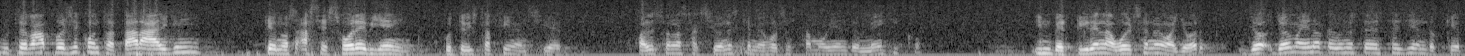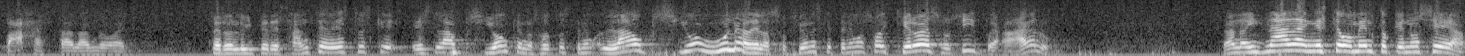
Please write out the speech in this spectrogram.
usted va a poderse contratar a alguien que nos asesore bien punto de vista financiero. ¿Cuáles son las acciones que mejor se están moviendo en México? Invertir en la bolsa de Nueva York. Yo, imagino que alguno de ustedes está diciendo, qué paja está hablando ahí. Pero lo interesante de esto es que es la opción que nosotros tenemos, la opción, una de las opciones que tenemos hoy. Quiero eso, sí, pues hágalo. No, no hay nada en este momento que no sea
